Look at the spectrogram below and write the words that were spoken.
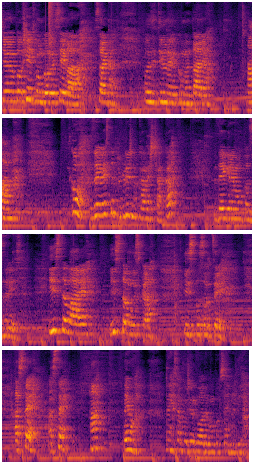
Če vam pa všeč, bom pa vesela vsaka pozitivnega komentarja. Um, tako, zdaj veste približno, kaj vas čaka. Zdaj gremo pa za res. Iste vaje, ista muska, isto srce. A ste? A ste? Ha? Dajmo. Ne, sem požir vode, bom pa vse naredila.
